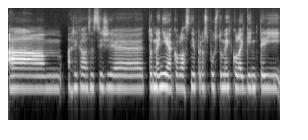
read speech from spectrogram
A, a říkala jsem si, že to není jako vlastně pro spoustu mých kolegyň, který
